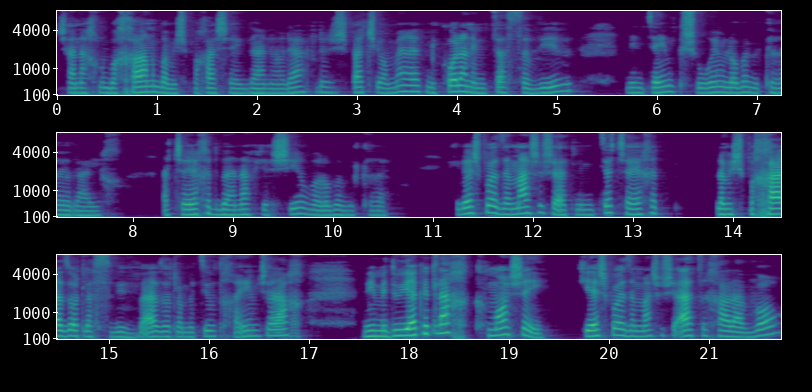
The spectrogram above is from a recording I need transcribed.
שאנחנו בחרנו במשפחה שהגענו אליה, אפילו משפט שהיא אומרת, מכל הנמצא סביב, נמצאים קשורים לא במקרה אלייך. את שייכת בענף ישיר ולא במקרה. כאילו יש פה איזה משהו שאת נמצאת שייכת למשפחה הזאת, לסביבה הזאת, למציאות חיים שלך, והיא מדויקת לך כמו שהיא. כי יש פה איזה משהו שאת צריכה לעבור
